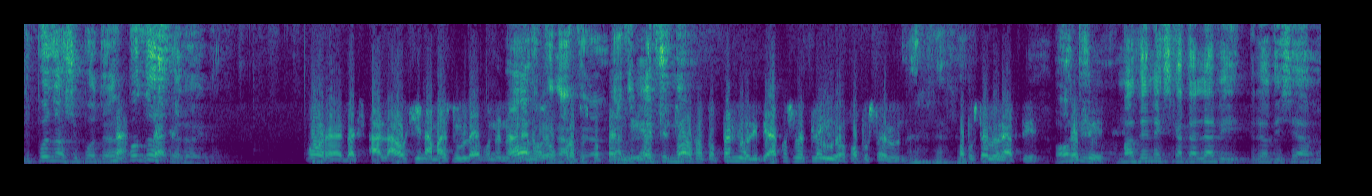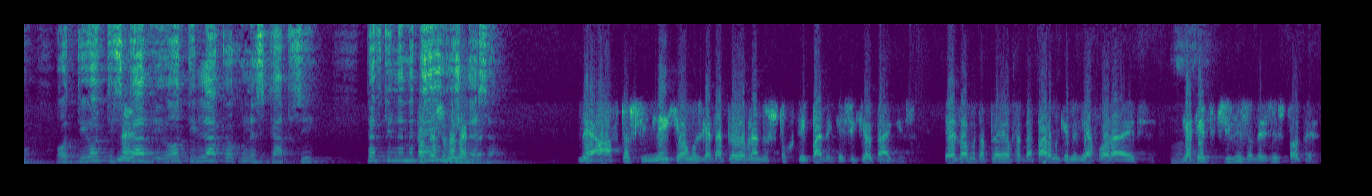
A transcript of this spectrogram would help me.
Ε, Πώς να σου πω τώρα, Ναι, ποδόσφαιρο είναι. Ωραία, εντάξει. Αλλά όχι να μας δουλεύουν, να Όχι, λένε ο να πρώτο δουλεύουν. το Να παίρνει έτσι, δουλέψουν. τώρα θα το παίρνει ο Ολυμπιακός με play-off, όπως θέλουν. όπως θέλουν αυτοί. Όχι, Έτσι. μα δεν έχεις καταλάβει, ρε Οδυσσέα μου, ότι ό,τι, Ναι. σκάβει, ό,τι λάκκο έχουν σκάψει, πέφτουν Θα μετά πέσουν οι μέσα. μέσα. μέσα. Ναι, αυτό συνέχεια όμως για τα play-off να τους το χτυπάτε και εσύ και ο Τάκης. Εδώ με το play-off θα τα πάρουμε και με διαφορά έτσι. Γιατί έτσι ψηφίσατε εσείς τότε.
